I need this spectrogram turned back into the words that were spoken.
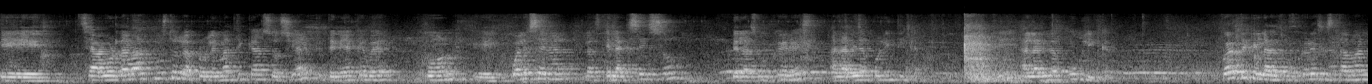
eh, se abordaba justo la problemática social que tenía que ver con eh, cuáles eran las- el acceso de las mujeres a la vida política, a la vida pública. Acuérdate que las mujeres estaban,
